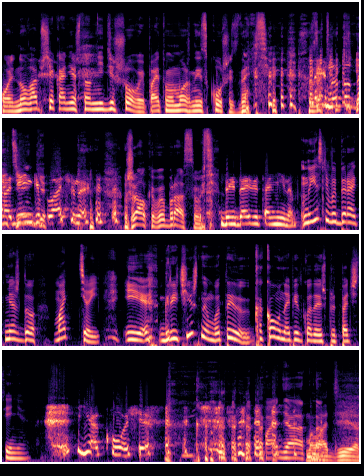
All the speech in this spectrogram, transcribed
Оль, ну вообще, конечно, он не дешевый, поэтому можно и скушать, знаете. За Ну тут, да, деньги плачены. Жалко выбрасывать. Доедай витаминов. Ну, если выбирать между матей и гречишным, вот ты какому напитку отдаешь предпочтение? Я кофе. Понятно. Молодец.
